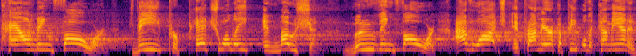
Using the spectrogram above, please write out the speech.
pounding forward. Be perpetually in motion, moving forward. I've watched at Primerica people that come in and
